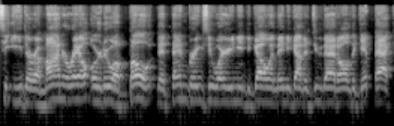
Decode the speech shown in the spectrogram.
to either a monorail or to a boat that then brings you where you need to go. And then you got to do that all to get back.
